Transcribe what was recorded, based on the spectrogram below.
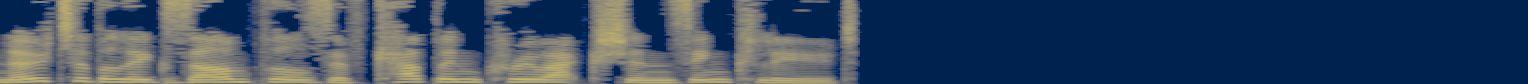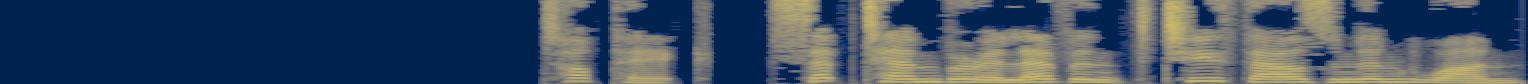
Notable examples of cabin crew actions include September 11, 2001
